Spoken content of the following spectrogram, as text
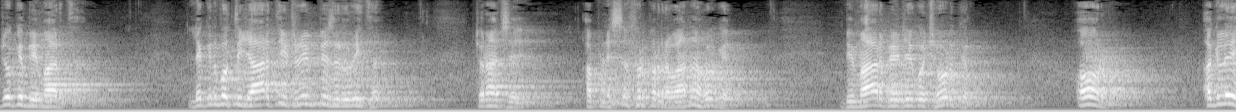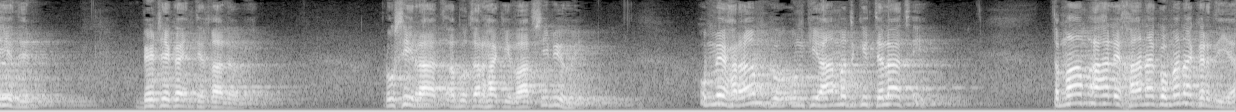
جو کہ بیمار تھا، لیکن وہ تجارتی ٹرپ بھی ضروری تھا۔ چنانچہ اپنے سفر پر روانہ ہو گئے۔ بیمار بیٹے کو چھوڑ کر۔ اور اگلے ہی دن بیٹے کا انتقال ہو گیا۔ اسی رات ابو طلحہ کی واپسی بھی ہوئی۔ ام حرام کو ان کی آمد کی طلاع تھی۔ تمام اہل خانہ کو منع کر دیا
